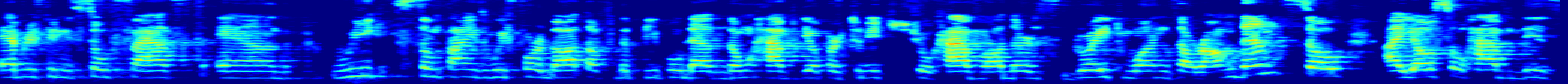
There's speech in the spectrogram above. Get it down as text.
everything is so fast and we sometimes we forgot of the people that don't have the opportunity to have others great ones around them so i also have this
